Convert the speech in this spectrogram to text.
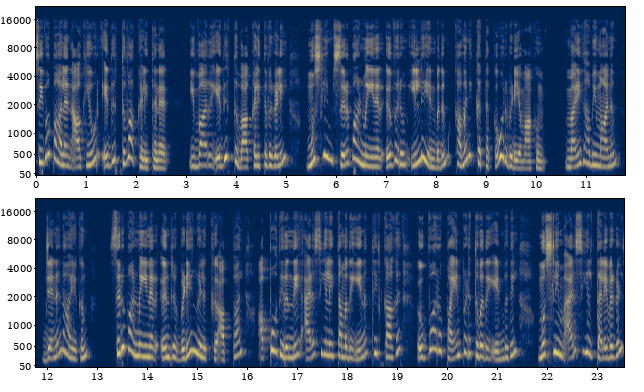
சிவபாலன் ஆகியோர் எதிர்த்து வாக்களித்தனர். இவ்வாறு எதிர்த்து வாக்களித்தவர்களில் முஸ்லிம் சிறுபான்மையினர் எவரும் இல்லை என்பதும் கவனிக்கத்தக்க ஒரு விடயமாகும். மனிதாபிமானம் ஜனநாயகம் சிறுபான்மையினர் என்ற விடயங்களுக்கு அப்பால் அப்போதிருந்தே அரசியலை தமது இனத்திற்காக எவ்வாறு பயன்படுத்துவது என்பதில் முஸ்லிம் அரசியல் தலைவர்கள்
